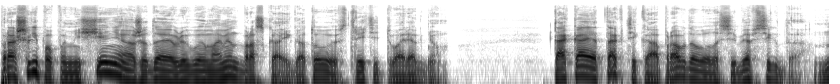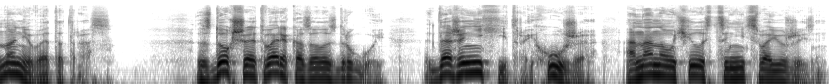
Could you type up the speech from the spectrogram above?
Прошли по помещению, ожидая в любой момент броска и готовые встретить тварь огнем. Такая тактика оправдывала себя всегда, но не в этот раз. Сдохшая тварь оказалась другой. Даже не хитрой, хуже. Она научилась ценить свою жизнь.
